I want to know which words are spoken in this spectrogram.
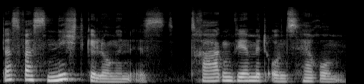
das, was nicht gelungen ist, tragen wir mit uns herum.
